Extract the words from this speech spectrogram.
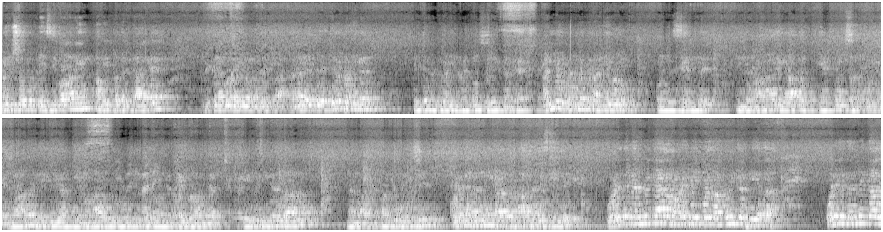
புருஷோருடைய சிவாலயம் அமைப்பதற்காக கூட ஐயா வந்திருக்கலாம் அதனால இந்த திருப்பணிகள் திட்டமிட்டபடி நடக்கும் சொல்லியிருக்காங்க. அடியோர் பெருமக்கள் அனைவரும் ஒன்று சேர்ந்து இந்த மகா யாகம் எஃப்எம் சொல்லக்கூடிய ஞான வேதியாகிய மகா பெருமக்கள் வைபவங்கள் எங்கு நிகழ்ந்தாலும் பங்கு பெற்று உலக நன்மைக்காக பிரார்த்தனை செய்து உலக நன்மைக்காக மழை பெய்யும்போது நம்ம வீட்டில் பெய்யதா உலக நன்மைக்காக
